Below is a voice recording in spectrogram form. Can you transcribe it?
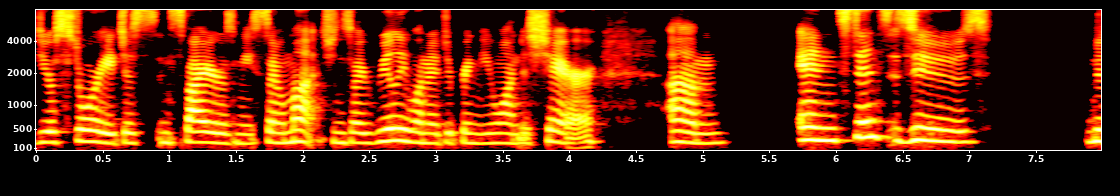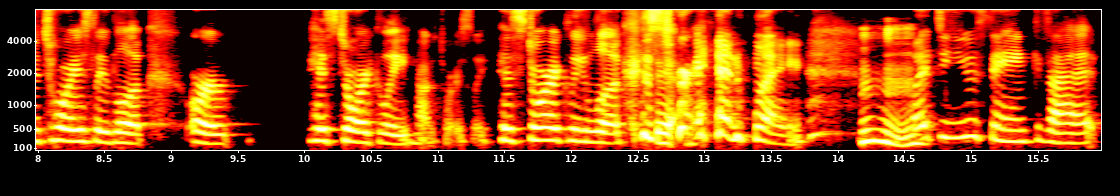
your story just inspires me so much. And so I really wanted to bring you on to share. Um, and since zoos notoriously look or historically, not notoriously, historically look a certain yeah. way. Mm-hmm. What do you think that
